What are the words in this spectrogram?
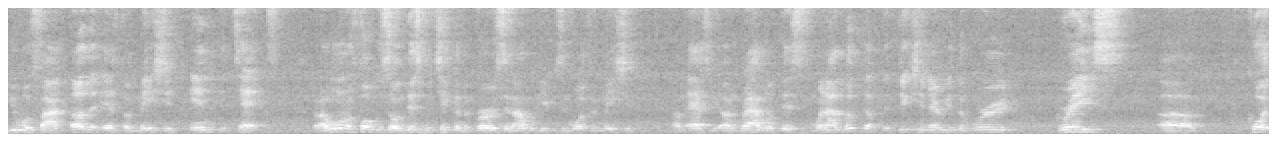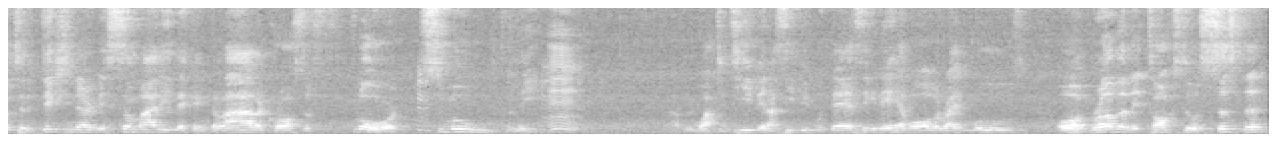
you will find other information in the text. But I want to focus on this particular verse, and I will give you some more information um, as we unravel this. When I looked up the dictionary, the word grace, uh, according to the dictionary, is somebody that can glide across the floor smoothly. Mm. I've been watching TV and I see people dancing and they have all the right moves. Or a brother that talks to a sister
